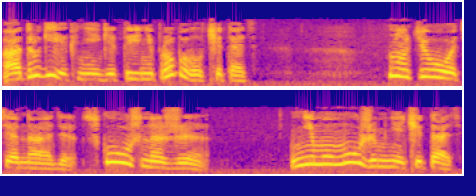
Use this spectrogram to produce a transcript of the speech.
А другие книги ты не пробовал читать?» «Ну, тетя Надя, скучно же! Не муму же мне читать!»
